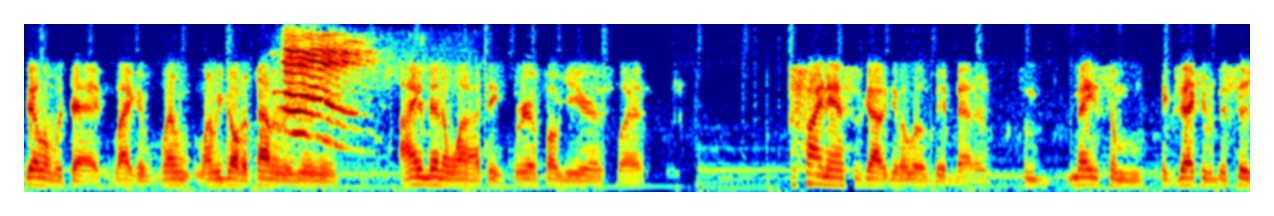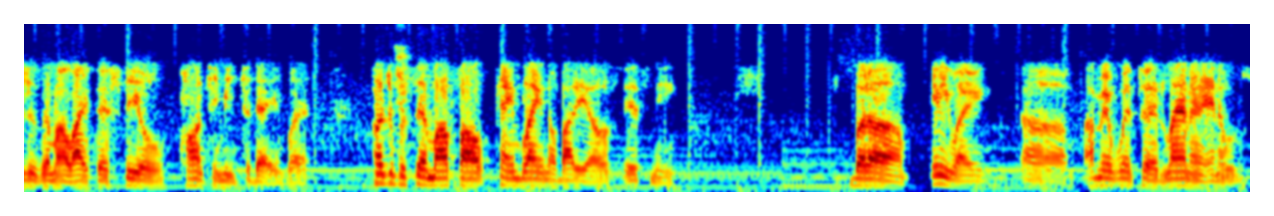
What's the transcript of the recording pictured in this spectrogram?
dealing with that. Like if, when when we go to family reunions, I ain't been to one I think three or four years, but the finances got to get a little bit better. Some made some executive decisions in my life that's still haunting me today, but 100% my fault. Can't blame nobody else. It's me. But um, anyway, um, I mean, went to Atlanta and it was,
